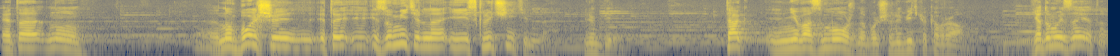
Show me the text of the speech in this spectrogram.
Это, ну, но больше, это изумительно и исключительно – любил. Так невозможно больше любить, как Авраам. Я думаю, из-за этого.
